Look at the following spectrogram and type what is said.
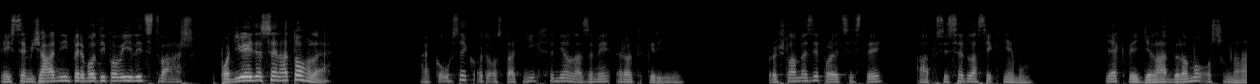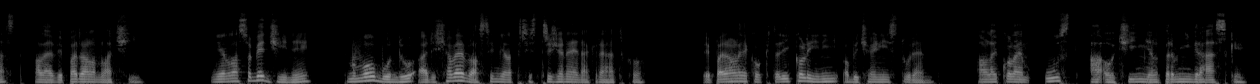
Nejsem žádný prvotypový lidstvář, podívejte se na tohle. A kousek od ostatních seděl na zemi Rod Green. Prošla mezi policisty a přisedla si k němu. Jak věděla, bylo mu osmnáct, ale vypadal mladší. Měl na sobě džíny, Tmavou bundu a dyšavé vlasy měl přistřižené nakrátko. Vypadal jako kterýkoliv jiný obyčejný student. ale kolem úst a očí měl první vrázky.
